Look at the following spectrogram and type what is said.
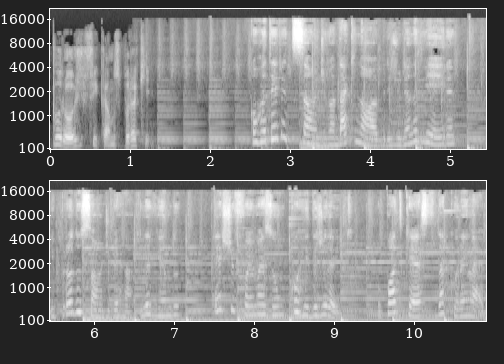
por hoje ficamos por aqui. Com roteiro e edição de Vandac Nobre e Juliana Vieira e produção de Bernardo Levindo, este foi mais um Corrida de Leito, o podcast da Cura em Lab.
